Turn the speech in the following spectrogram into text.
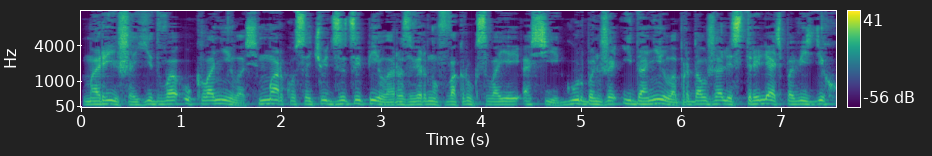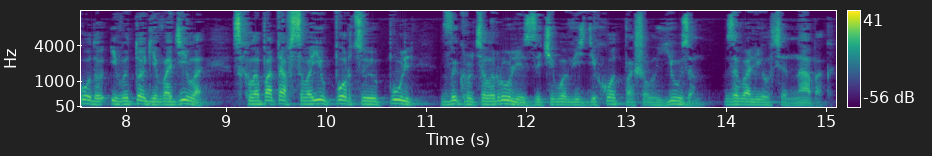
Мариша едва уклонилась, Маркуса чуть зацепила, развернув вокруг своей оси. Гурбан же и Данила продолжали стрелять по вездеходу, и в итоге водила, схлопотав свою порцию пуль, выкрутил руль, из-за чего вездеход пошел юзом, завалился на бок.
